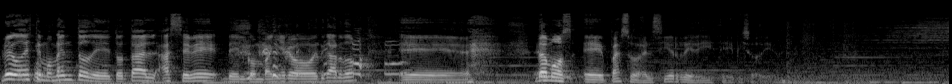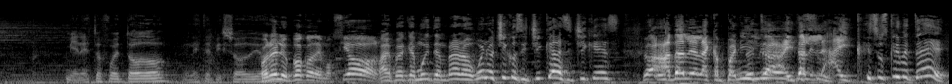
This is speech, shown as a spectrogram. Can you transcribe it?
Luego de este momento de total ACB del compañero Edgardo, eh, damos eh, paso al cierre de este episodio. Bien, esto fue todo en este episodio. Ponele un poco de emoción. Ay, porque es muy temprano. Bueno, chicos y chicas y chiques. Ah, dale a la campanita Dale y dale like. Y suscríbete.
